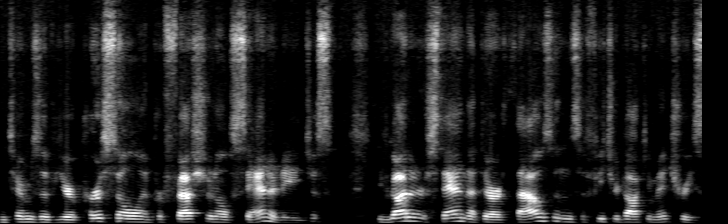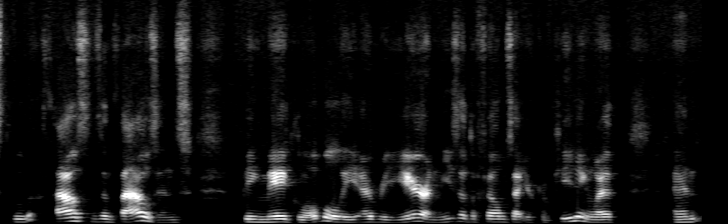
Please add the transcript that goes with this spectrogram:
in terms of your personal and professional sanity, just you've got to understand that there are thousands of feature documentaries, thousands and thousands being made globally every year. And these are the films that you're competing with. And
